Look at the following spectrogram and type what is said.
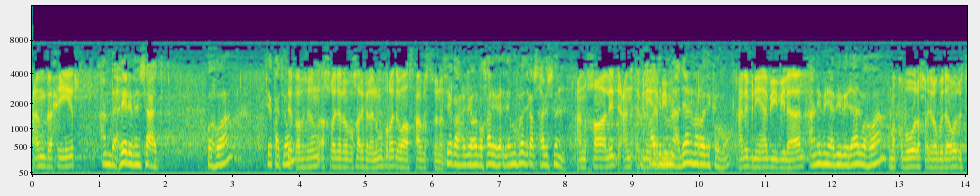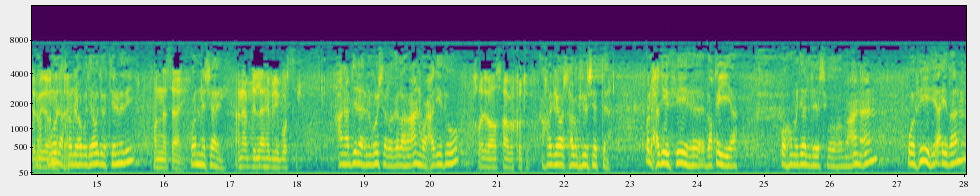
عن بحير. عن بحير بن سعد وهو ثقة ثقة رجل أخرج له البخاري في المفرد وأصحاب السنن. ثقة أخرجه البخاري في المفرد وأصحاب السنن. عن خالد عن ابن خالد بن أبي معدان مر ذكره. عن ابن أبي بلال. عن ابن أبي بلال وهو مقبول أخرج له أبو داود والترمذي مقبول أخرجه أبو داود والترمذي والنسائي. والنسائي. عن عبد الله بن بسر عن عبد الله بن بشر رضي الله عنه وحديثه أخرج له أصحاب الكتب. أخرجه أصحاب الكتب الستة. والحديث فيه بقية وهو مدلس وهو معنعن وفيه أيضا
